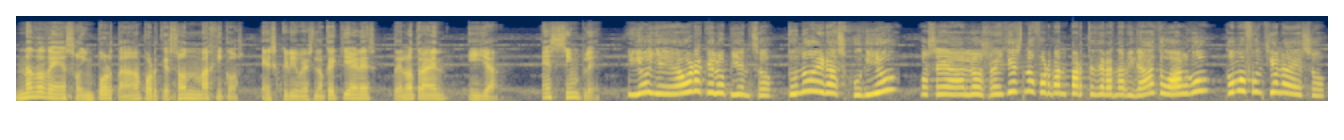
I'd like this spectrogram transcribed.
Nada de eso importa, porque son mágicos. Escribes lo que quieres, te lo traen y ya. Es simple. Y oye, ahora que lo pienso, ¿tú no eras judío? O sea, ¿los reyes no forman parte de la Navidad o algo? ¿Cómo funciona eso?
